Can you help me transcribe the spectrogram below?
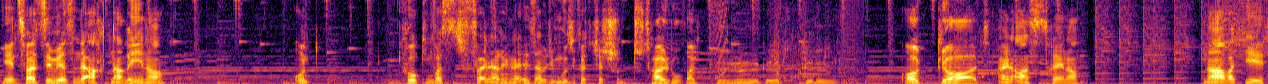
Jedenfalls sehen wir jetzt in der achten Arena. Und gucken, was für eine Arena ist. Aber die Musik hört sich jetzt schon total doof an. Oh Gott, ein Ass-Trainer. Na, was geht?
